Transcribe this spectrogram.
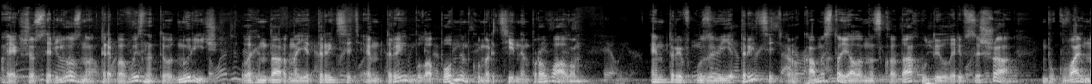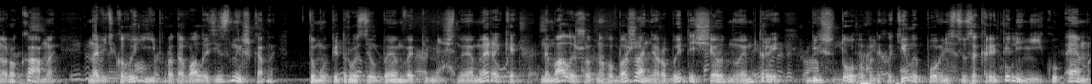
А якщо серйозно, треба визнати одну річ: легендарна Є30 М3 була повним комерційним провалом. М3 в кузові Є30 роками стояла на складах у дилерів США, буквально роками, навіть коли її продавали зі знижками. Тому підрозділ BMW Північної Америки не мали жодного бажання робити ще одну М3. Більше того, вони хотіли повністю закрити лінійку М.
